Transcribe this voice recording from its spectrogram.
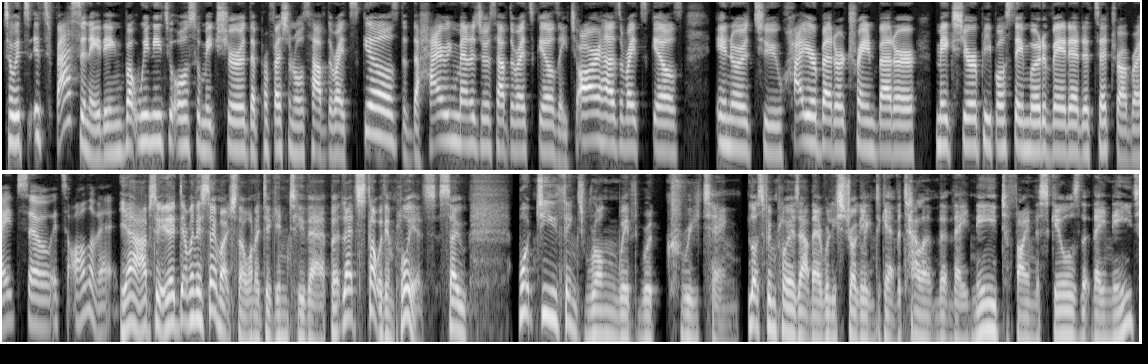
So it's it's fascinating, but we need to also make sure that professionals have the right skills, that the hiring managers have the right skills, HR has the right skills, in order to hire better, train better, make sure people stay motivated, etc. Right? So it's all of it. Yeah, absolutely. I mean, there's so much that I want to dig into there, but let's start with employers. So. What do you think's wrong with recruiting? Lots of employers out there really struggling to get the talent that they need, to find the skills that they need.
